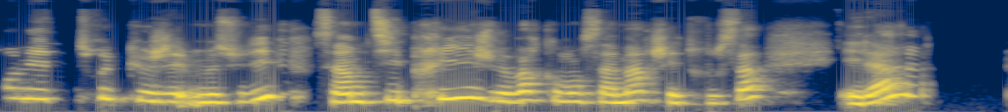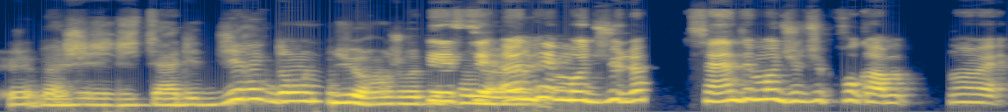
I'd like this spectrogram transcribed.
premier truc que je me suis dit, c'est un petit prix, je vais voir comment ça marche et tout ça. Et là, bah, j'étais allée direct dans le dur. hein. C'est prendre. un des modules. C'est un des modules du programme. Ouais.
